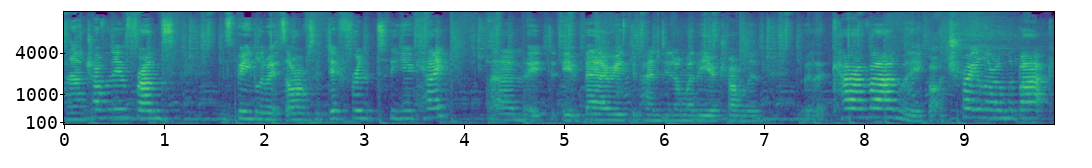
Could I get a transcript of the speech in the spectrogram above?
Now travelling in France, the speed limits are obviously different to the UK. Um, it, it varies depending on whether you're travelling with a caravan, whether you've got a trailer on the back.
